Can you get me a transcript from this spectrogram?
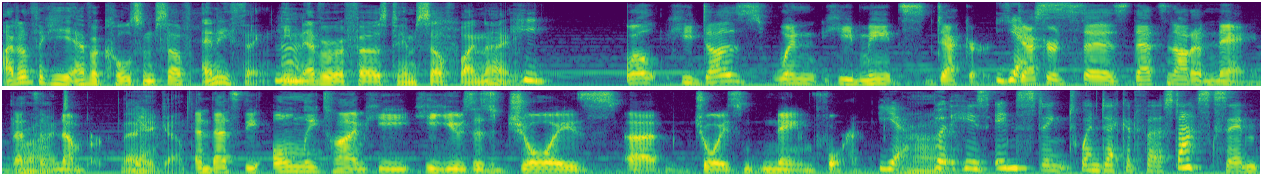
I don't think he ever calls himself anything. He never refers to himself by name. He Well, he does when he meets Deckard. Yes. Deckard says that's not a name, that's a number. there Yeah. you go. And that's the only time he he uses Joy's uh, Joy's name for him. Yeah, but his instinct when Deckard first asks him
